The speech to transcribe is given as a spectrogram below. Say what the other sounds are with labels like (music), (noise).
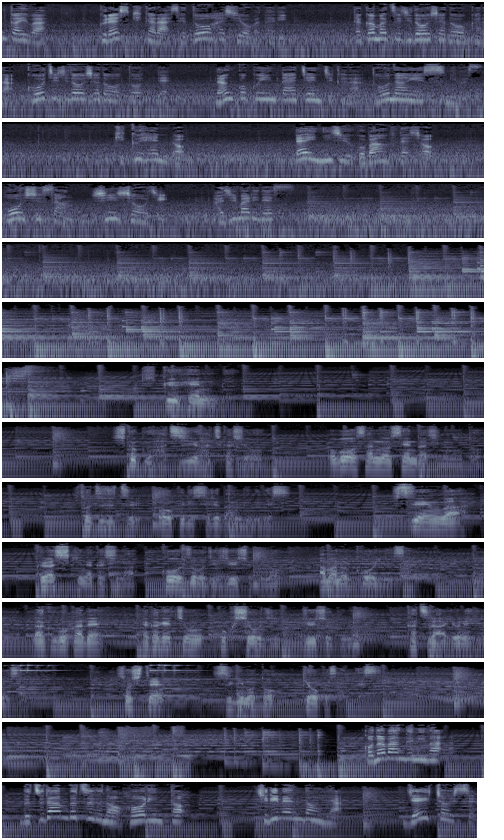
今回は倉敷から瀬戸大橋を渡り高松自動車道から高知自動車道を通って南国インターチェンジから東南へ進みます。菊遍路第25番札所宝珠山新勝寺始まりです。遍路四国88カ所をお坊さんの先立ちのもと一つずつお送りする番組です。出演は倉敷中島・高蔵寺住職の天野幸雄さん。落語家で矢掛町国正寺住職の桂米広さん。そして杉本京子さんです。この番組は仏壇仏具の法輪とちりめん問屋 J チョイス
